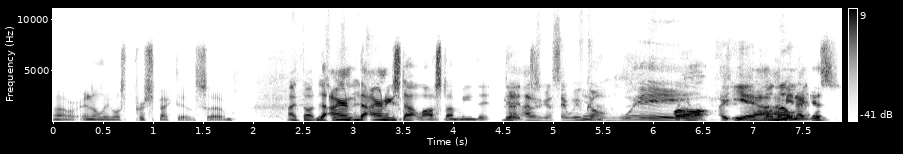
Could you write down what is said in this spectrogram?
uh, in a legal perspective. So I thought this the was iron an the irony's not lost on me. That, I, that I was gonna say we've yeah. gone way. well yeah Well, i mean i guess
